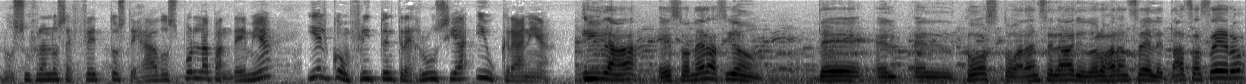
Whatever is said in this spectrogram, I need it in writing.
no sufran los efectos dejados por la pandemia y el conflicto entre Rusia y Ucrania. Y la exoneración del el costo arancelario de los aranceles tasa cero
